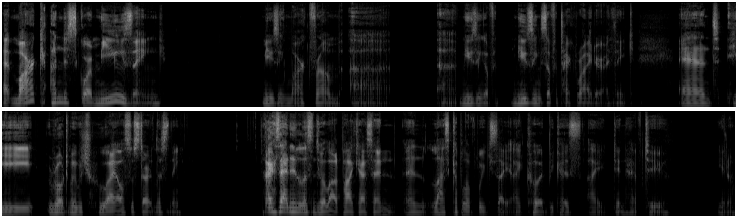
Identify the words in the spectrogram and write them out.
at Mark underscore musing musing Mark from uh, uh, musing of musings of a tech writer I think, and he wrote to me which who I also started listening. Like I said, I didn't listen to a lot of podcasts, and and last couple of weeks I I could because I didn't have to, you know,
